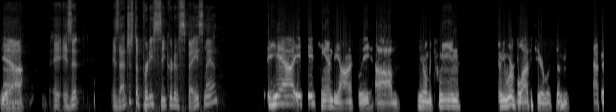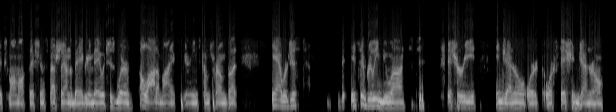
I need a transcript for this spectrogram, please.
Yeah. Uh, is it is that just a pretty secretive space, man? Yeah, it, it can be honestly. Um, you know, between I mean, we're blessed here with some epic smallmouth fishing, especially on the Bay of Green Bay, which is where a lot of my experience comes from. But yeah, we're just it's a really nuanced fishery in general or or fish in general.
